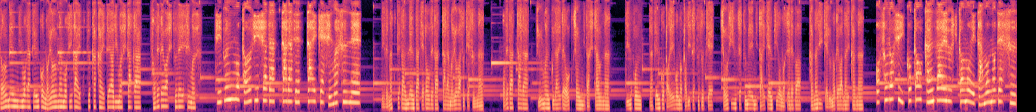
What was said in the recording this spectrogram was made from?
表面にもラテン語のような文字がいくつか書いてありましたが、それでは失礼します。自分も当事者だったら絶対消しますね。見れなくて残念だけど俺だったら迷わず消すな。俺だったら、10万くらいでオークションに出しちゃうな。リンフォン、ラテン語と英語の取説付け、商品説明に体験記を載せれば、かなりいけるのではないかな。恐ろしいことを考える人もいたものです。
